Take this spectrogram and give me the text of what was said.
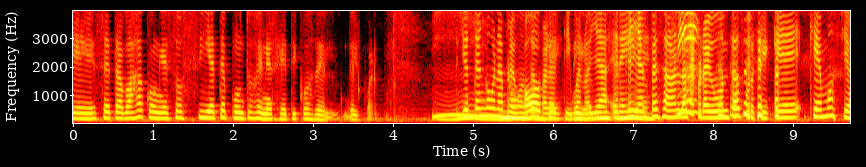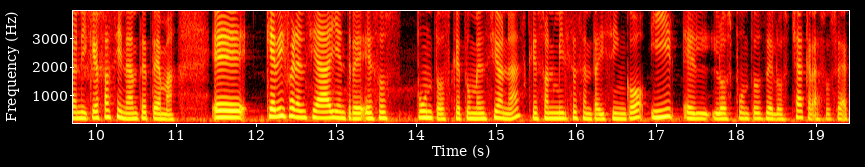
eh, se trabaja con esos siete puntos energéticos del, cuerpo. Yo tengo una pregunta para ti. Bueno, ya es que ya empezaron las preguntas porque qué, qué, emoción y qué fascinante tema. Eh, ¿Qué diferencia hay entre esos puntos que tú mencionas, que son 1065, y los puntos de los chakras? O sea,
